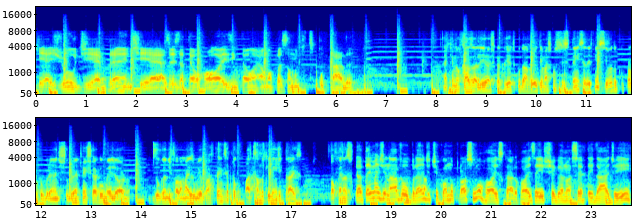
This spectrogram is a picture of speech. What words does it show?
que é Jude, é Brandt, é às vezes até o Royce, então é uma posição muito disputada. É que no caso ali, eu acho que acredito que o Rui tem mais consistência defensiva do que o próprio Brandt. O Brandt eu enxergo o melhor jogando de forma mais o meio para frente, sem preocupação do que vem de trás. Apenas... Eu até imaginava o Brandt como o próximo Royce, cara. O Royce aí chegando a certa idade aí.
